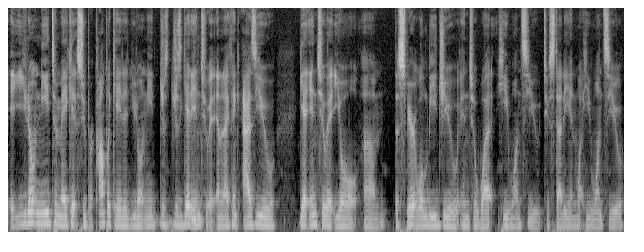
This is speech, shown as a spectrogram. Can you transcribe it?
it, you don't need to make it super complicated. You don't need, just, just get Mhm. into it. And then I think as you get into it, you'll, um, the spirit will lead you into what he wants you to study and what he wants you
